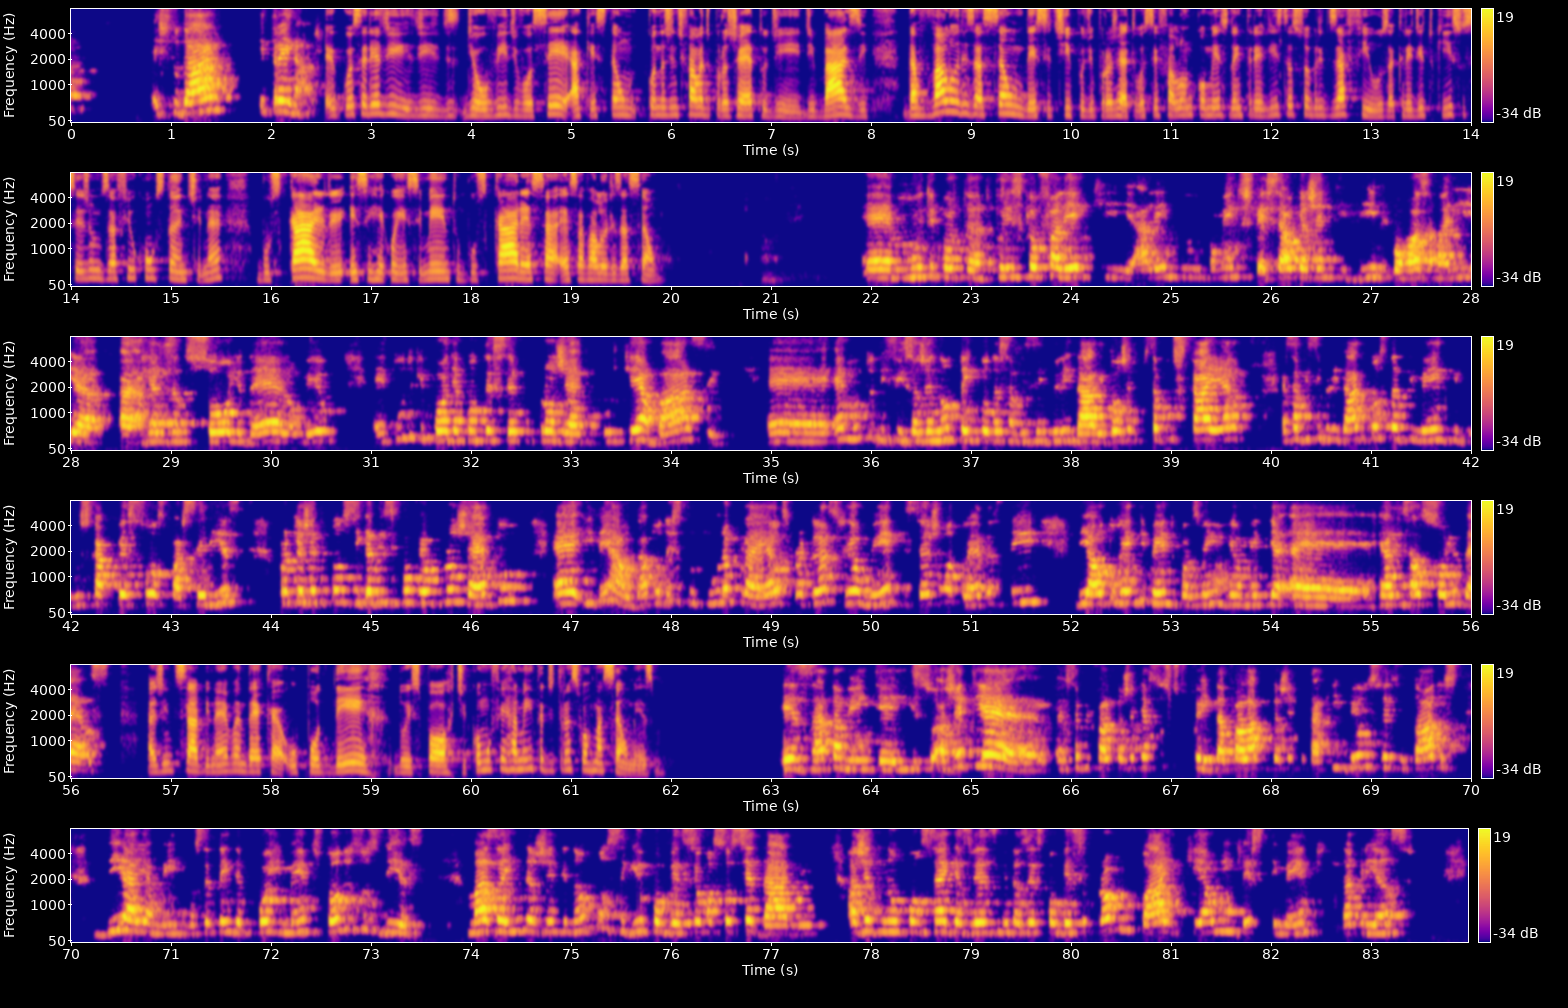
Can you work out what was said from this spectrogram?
estudar, e treinar. Eu gostaria de, de, de, ouvir de você a questão, quando a gente fala de projeto de, de base, da valorização desse tipo de projeto. Você falou no começo da entrevista sobre desafios. Acredito que isso seja um desafio constante, né? Buscar esse reconhecimento, buscar essa, essa valorização é muito importante. Por isso que eu falei que, além do momento especial que a gente vive com Rosa Maria, a, realizando o sonho dela, o meu, é tudo que pode acontecer para o projeto, porque a base é, é muito difícil, a gente não tem toda essa visibilidade, então a gente precisa buscar ela essa visibilidade constantemente, buscar pessoas, parcerias, para que a gente consiga desenvolver um projeto é, ideal, dar toda a estrutura para elas, para que elas realmente sejam atletas de, de alto rendimento, que elas venham realmente é, realizar o sonho delas. A gente sabe, né, Vandeca, o poder do esporte como ferramenta de transformação mesmo. Exatamente, é isso. A gente é, eu sempre falo que a gente é suspeita falar porque a gente está aqui vê os resultados diariamente. Você tem depoimentos todos os dias, mas ainda a gente não conseguiu convencer uma sociedade. A gente não consegue, às vezes, muitas vezes, convencer o próprio pai que é um investimento na criança,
